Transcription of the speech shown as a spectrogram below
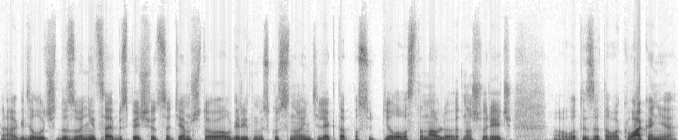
а, где лучше дозвониться, обеспечиваются тем, что алгоритмы искусственного интеллекта, по сути дела, восстанавливают нашу речь а, вот из этого квакания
